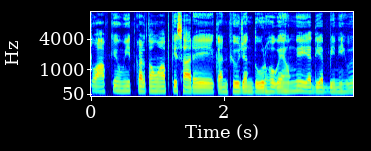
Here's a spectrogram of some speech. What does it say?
तो आपकी उम्मीद करता हूँ आपके सारे कन्फ्यूज़न दूर हो गए होंगे, यदि अब भी नहीं हुए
